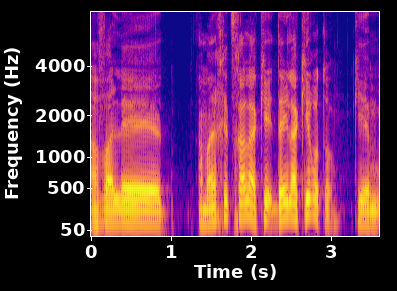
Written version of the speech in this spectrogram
אבל uh, המערכת צריכה להכיר, די להכיר אותו, כי הם,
